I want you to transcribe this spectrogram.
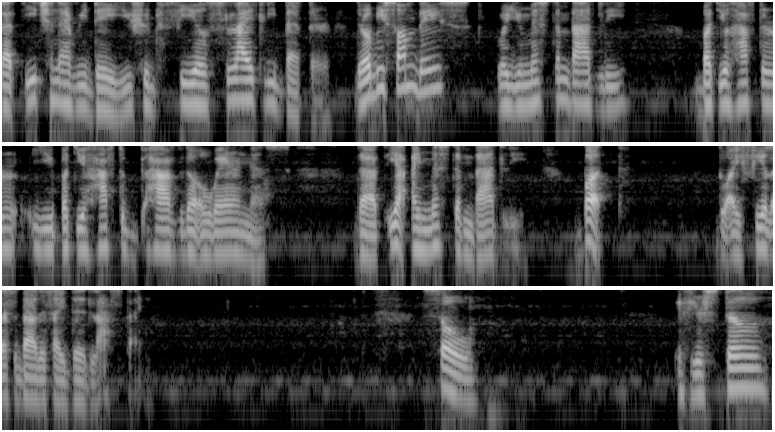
that each and every day you should feel slightly better there'll be some days where you miss them badly but you'll have to you but you have to have the awareness that yeah i miss them badly but do i feel as bad as i did last time so If you're still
